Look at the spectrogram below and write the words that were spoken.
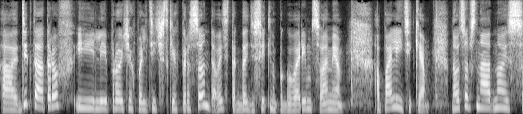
а, диктаторов или прочих политических персон. Давайте тогда действительно поговорим с вами о политике. Но ну вот, собственно, одной из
